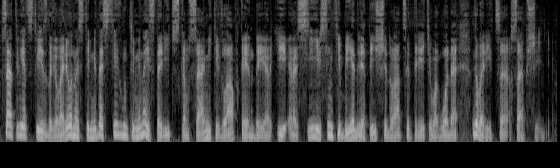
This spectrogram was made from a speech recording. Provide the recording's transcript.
в соответствии с договоренностями, достигнутыми на историческом саммите глав КНДР и России в сентябре 2023 года, говорится в сообщении.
